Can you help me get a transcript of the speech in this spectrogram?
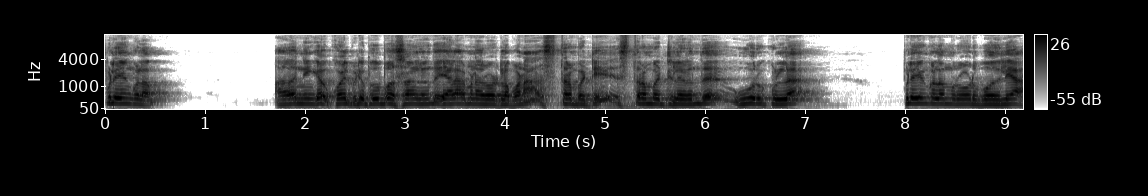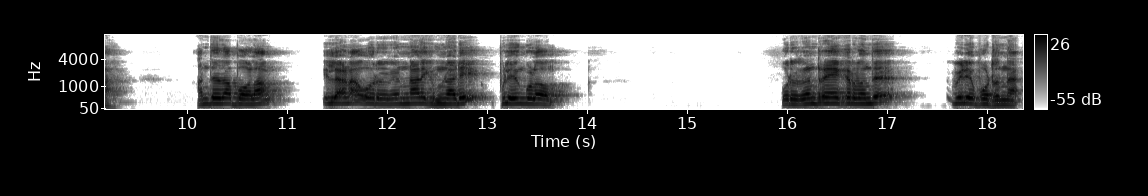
புளியங்குளம். அதாவது நீங்கள் கோயில்பட்டி புது பஸ் ஸ்டாண்ட்லேருந்து ஏழாமணி ரோட்டில் போனால் சித்திரம்பட்டி சித்திரம்பட்டியிலேருந்து ஊருக்குள்ளே புளியங்குளம் ரோடு போகுது இல்லையா? அந்த இதாக போகலாம். இல்லைன்னா ஒரு ரெண்டு நாளைக்கு முன்னாடி புளியங்குளம் ஒரு ரெண்டரை ஏக்கர் வந்து வீடியோ போட்டிருந்தேன்.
